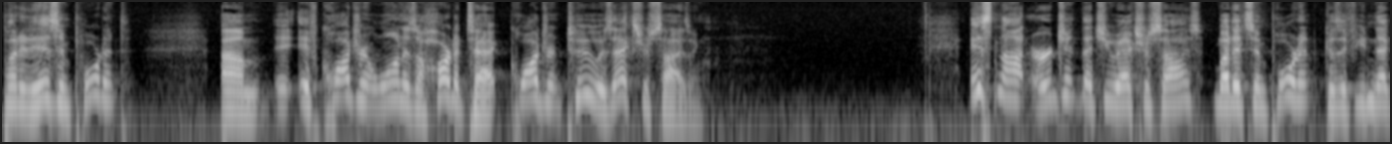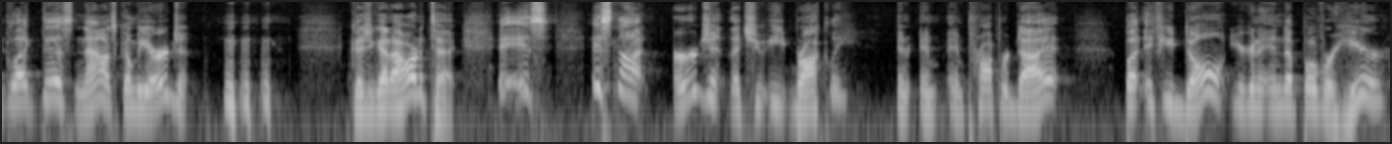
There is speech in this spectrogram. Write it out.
but it is important. Um, if quadrant one is a heart attack, quadrant two is exercising. It's not urgent that you exercise, but it's important because if you neglect this, now it's going to be urgent because you got a heart attack. It's it's not urgent that you eat broccoli and proper diet, but if you don't, you're going to end up over here.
